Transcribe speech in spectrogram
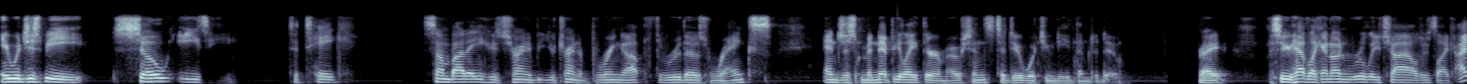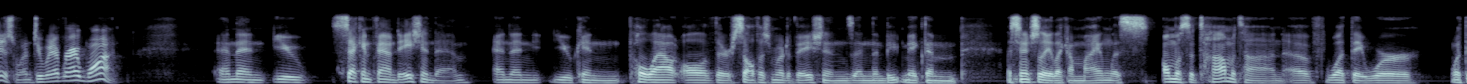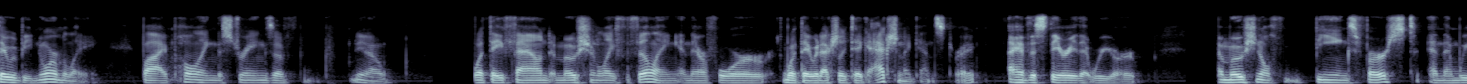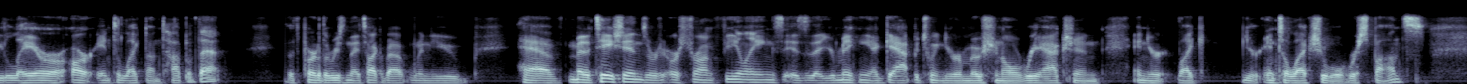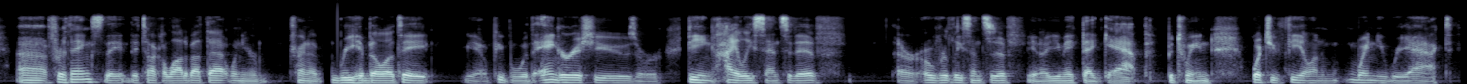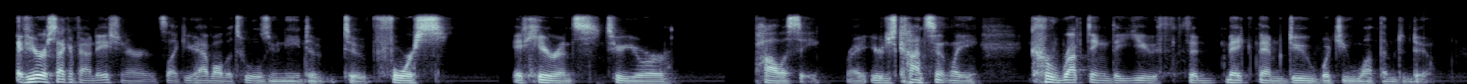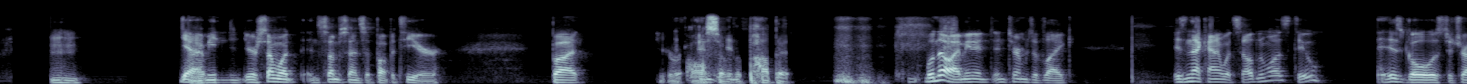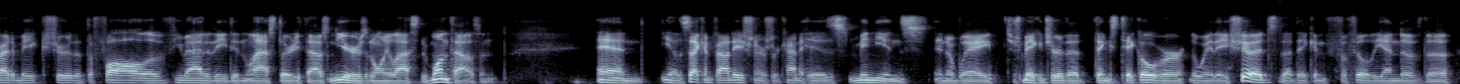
It would just be so easy to take somebody who's trying to be you're trying to bring up through those ranks and just manipulate their emotions to do what you need them to do. Right. So you have like an unruly child who's like, I just want to do whatever I want. And then you second foundation them, and then you can pull out all of their selfish motivations and then be, make them essentially like a mindless, almost automaton of what they were, what they would be normally by pulling the strings of, you know, what they found emotionally fulfilling and therefore what they would actually take action against, right? I have this theory that we are emotional beings first and then we layer our intellect on top of that. That's part of the reason they talk about when you have meditations or, or strong feelings is that you're making a gap between your emotional reaction and your like your intellectual response uh, for things. They they talk a lot about that when you're trying to rehabilitate you know people with anger issues or being highly sensitive or overly sensitive you know you make that gap between what you feel and when you react if you're a second foundationer it's like you have all the tools you need to to force adherence to your policy right you're just constantly corrupting the youth to make them do what you want them to do mm-hmm. yeah right? i mean you're somewhat in some sense a puppeteer but you're also and, and, the puppet. well, no, I mean in, in terms of like, isn't that kind of what Seldon was too? His goal is to try to make sure that the fall of humanity didn't last thirty thousand years; it only lasted one thousand. And you know, the second foundationers are kind of his minions in a way, just making sure that things take over the way they should, so that they can fulfill the end of the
